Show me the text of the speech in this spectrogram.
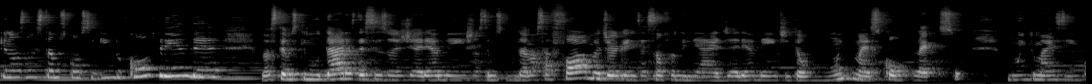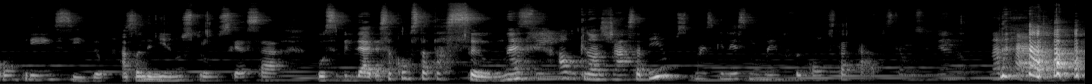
que nós não estamos conseguindo compreender. Nós temos que mudar as decisões diariamente, nós temos que mudar nossa forma de organização familiar diariamente, então muito mais complexo, muito mais incompreensível. A Sim. pandemia nos trouxe essa possibilidade, essa constatação, né? Sim. Algo que nós já sabíamos, mas que nesse momento foi constatado. Estamos vivendo na cara.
